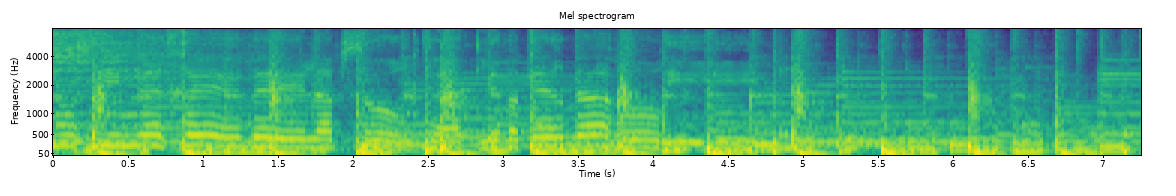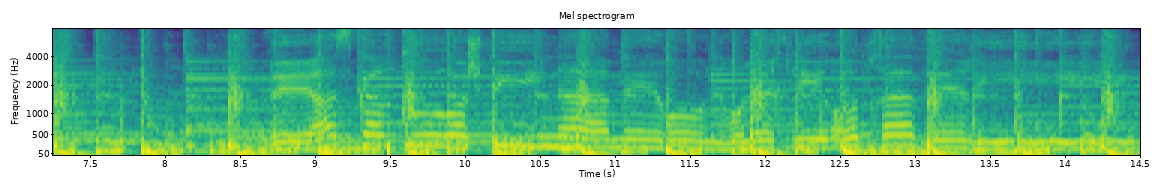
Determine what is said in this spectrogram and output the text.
נוסעים לחבל הבשור קצת לבקר את ההורים ואז קרקו ראש פינה מירון הולך לראות חברים.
